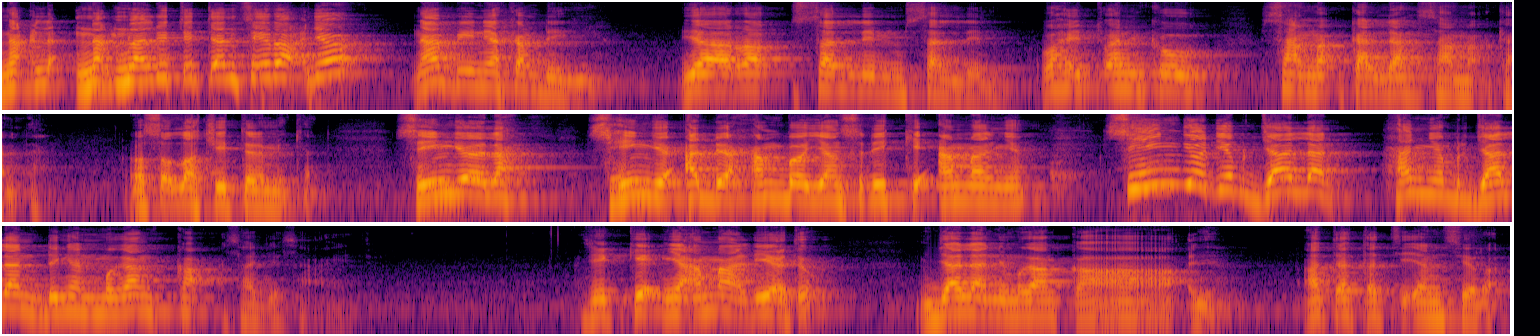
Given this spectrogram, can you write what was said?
nak nak melalui titian sirat je, Nabi ni akan berdiri. Ya Rab salim salim. Wahai Tuanku, samakanlah samakanlah. Rasulullah cerita demikian. Sehinggalah sehingga ada hamba yang sedikit amalnya sehingga dia berjalan hanya berjalan dengan merangkak saja saat. Sikitnya amal dia tu berjalan dengan merangkak aja atas titian sirat.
